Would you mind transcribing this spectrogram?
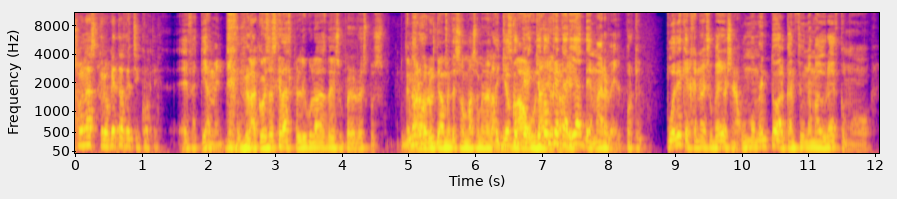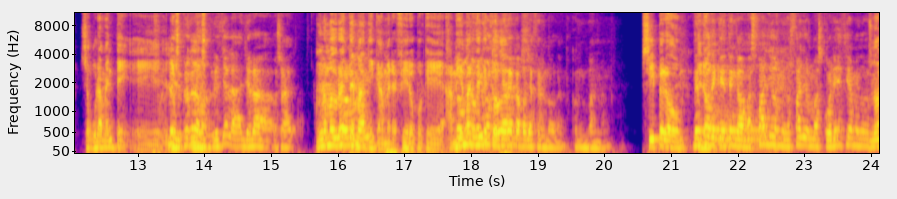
Son las croquetas de chicote. efectivamente La cosa es que las películas de superhéroes, pues, de No, Marvel no. últimamente son más o menos la yo, misma concre- yo una y concretaría de Marvel, porque puede que el género de superhéroes en algún momento alcance una madurez como seguramente eh, Pero los- yo creo que la madurez ya la, ya la. O sea. una madurez todo temática me refiero, porque a mí todo me parece que lo que era capaz de hacer Nolan con Batman. Sí, pero... Dentro pero- de que tenga más fallos, menos fallos, más coherencia, menos. Nolan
